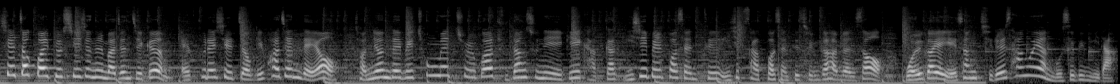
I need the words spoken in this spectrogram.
실적 발표 시즌을 맞은 지금 애플의 실적이 화제인데요. 전년 대비 총 매출과 주당 순이익이 각각 21%, 24% 증가하면서 월가의 예상치를 상회한 모습입니다.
